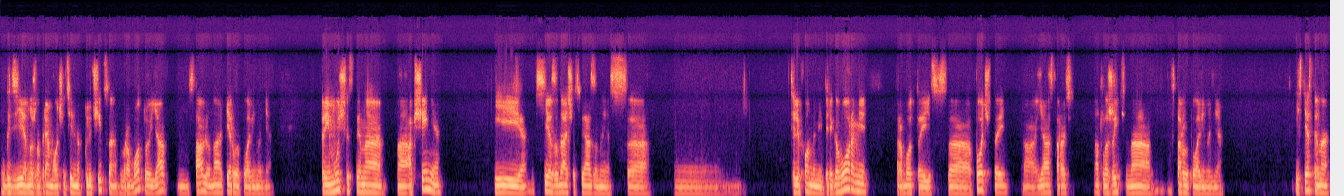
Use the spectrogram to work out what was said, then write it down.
где нужно прямо очень сильно включиться в работу, я ставлю на первую половину дня. Преимущественно а, общение и все задачи, связанные с телефонными переговорами, работой с а, почтой, а, я стараюсь отложить на вторую половину дня. Естественно,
